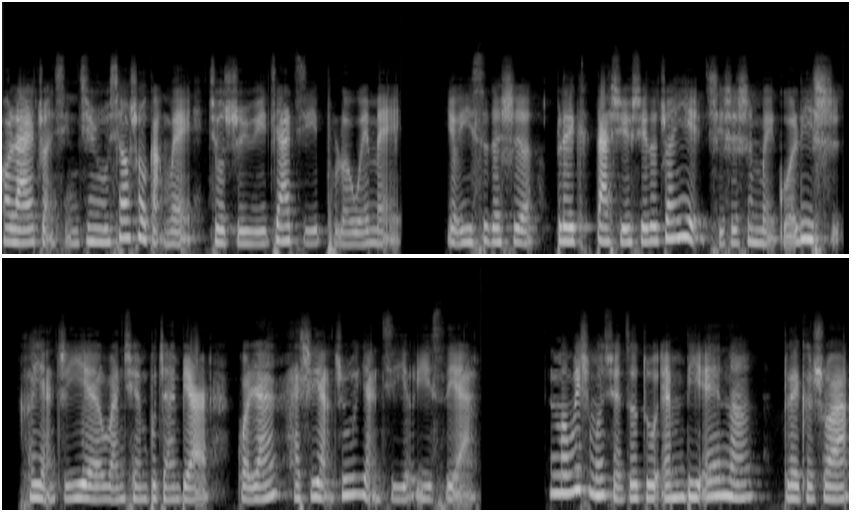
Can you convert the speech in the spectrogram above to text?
后来转型进入销售岗位，就职于加吉普勒维美。有意思的是，Blake 大学学的专业其实是美国历史，和养殖业完全不沾边儿。果然还是养猪养鸡有意思呀。那么为什么选择读 MBA 呢？Blake 说啊，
